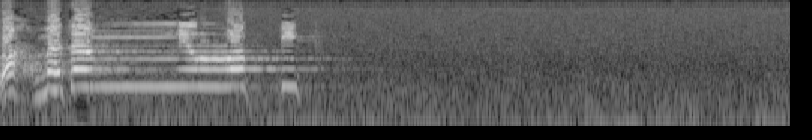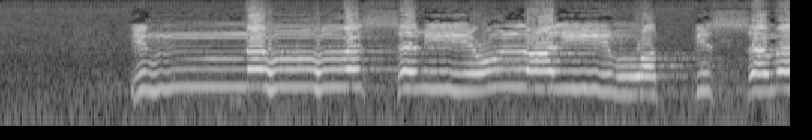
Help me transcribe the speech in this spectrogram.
رحمة من ربك. إنه هو السميع العليم. رب السماوات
